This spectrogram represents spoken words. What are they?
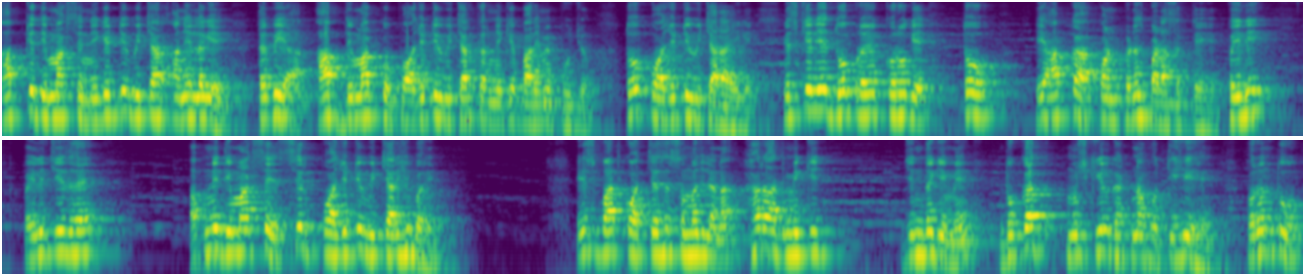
आपके दिमाग से नेगेटिव विचार आने लगे, तभी आप दिमाग को पॉजिटिव विचार करने के बारे में पूछो तो पॉजिटिव विचार आएँगे। इसके लिए दो प्रयोग करोगे तो ये आपका कॉन्फिडेंस बढ़ा सकते हैं। पहली पहली चीज़ है, अपने दिमाग से सिर्फ़ पॉजिटिव विचार ही भरे इस बात को अच्छे से समझ लेना, हर आदमी की ज़िंदगी में दुखद, मुश्किल घटना होती ही है। परंतु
